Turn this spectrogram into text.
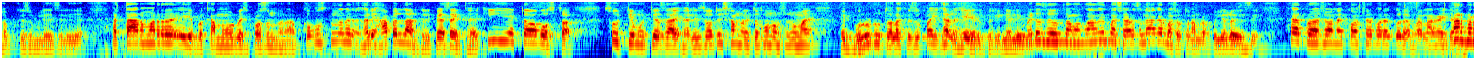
সব কিছু মিলিয়ে ঝিলিয়ে। আর তার আমার এই কাম আমার বেশি পছন্দ না। পছন্দ না, খালি হাপের লান খালি পেঁচাইতে হয়। কি একটা অবস্থা। সুট্টে মুট্টে যায় খালি, যদি সামনে হইতে কোনো সময় এই ব্লুটুথ ওলা কিছু পাই খেলে হে এরকম কিনে লই এটা যেহেতু আমার আগের বাসা আসলে আগের বাসা তো আমরা খুলে লইছি এরপর আছে অনেক কষ্টের পরে করে আমরা লাগাই তারপর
